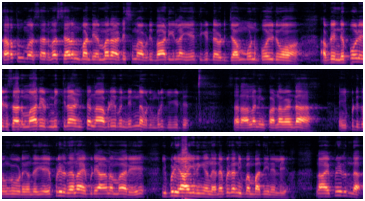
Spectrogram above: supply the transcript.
சரத்குமார் சார் மாதிரி சேரன் பாண்டியன் மாதிரி அடிசுமா அப்படி பாடியெல்லாம் ஏற்றிக்கிட்டு அப்படி ஜம்முன்னு போயிடுவோம். அப்படி நெப்போலியன் சார் மாதிரி இப்படி நிற்கலான்ட்டு நான் அப்படியே போய் நின்று அப்படி முறுக்கிக்கிட்டு. சார் அதெல்லாம் நீங்கள் பண்ண வேண்டாம். நீ இப்படி தொங்க விடுங்க. அந்த எப்படி இருந்தேன்னா இப்படி ஆன மாதிரி இப்படி ஆகிடுங்க. நான் எப்படி தான் இப்போ பார்த்தீங்கன்னா இல்லையா? நான் இப்படி இருந்தேன்.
